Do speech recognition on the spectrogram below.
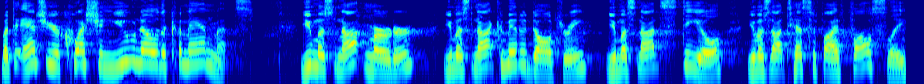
But to answer your question, you know the commandments. You must not murder. You must not commit adultery. You must not steal. You must not testify falsely.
